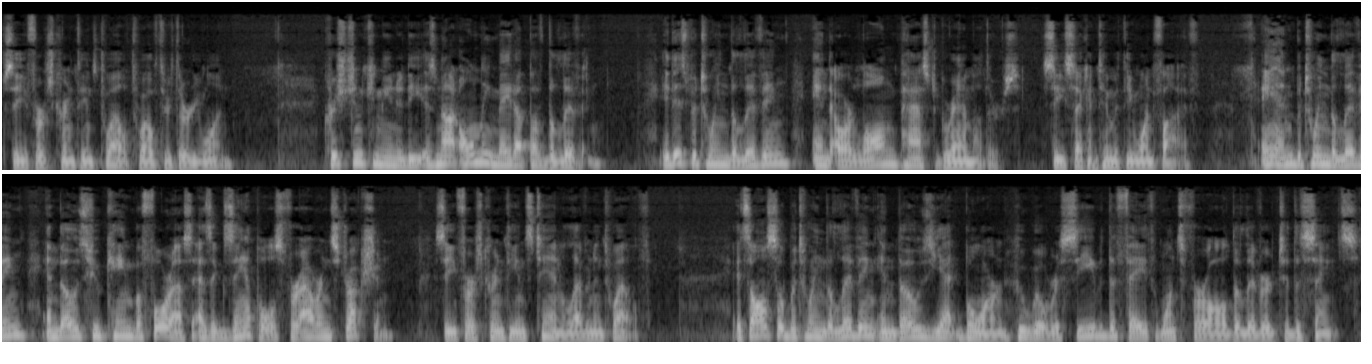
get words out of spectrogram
See 1 Corinthians 12 12 through 31. Christian community is not only made up of the living, it is between the living and our long past grandmothers. See 2 Timothy 1 5. And between the living and those who came before us as examples for our instruction. See 1 Corinthians 10 11 and 12. It's also between the living and those yet born who will receive the faith once for all delivered to the saints.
